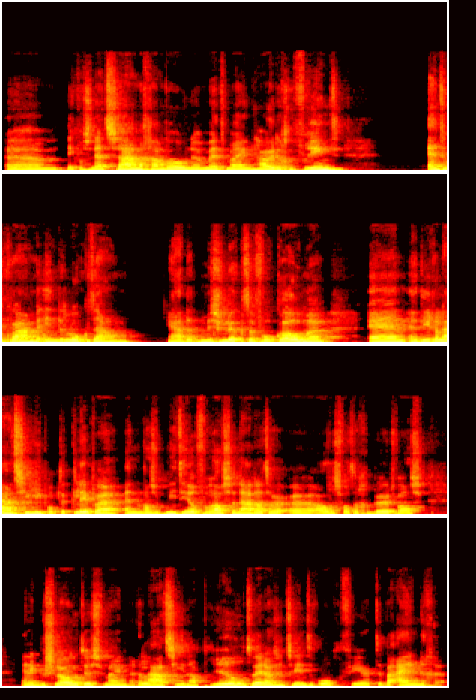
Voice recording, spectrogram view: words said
Um, ik was net samen gaan wonen met mijn huidige vriend. En toen kwamen we in de lockdown. Ja, dat mislukte volkomen. En uh, die relatie liep op de klippen. En was ook niet heel verrassend nadat er uh, alles wat er gebeurd was. En ik besloot dus mijn relatie in april 2020 ongeveer te beëindigen.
